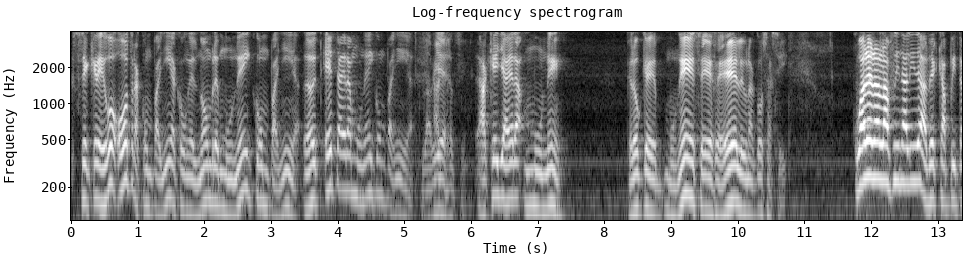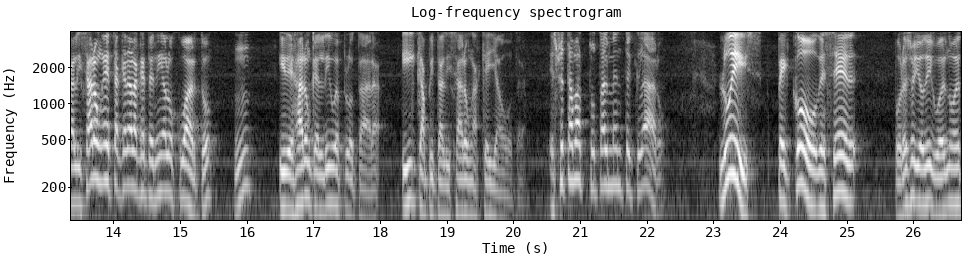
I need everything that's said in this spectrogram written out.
se creó otra compañía con el nombre Muné y Compañía. Esta era Muné y Compañía. La vieja, sí. Aquella era Muné. Creo que Muné, CRL, una cosa así. ¿Cuál era la finalidad? Descapitalizaron esta, que era la que tenía los cuartos, y dejaron que el lío explotara, y capitalizaron aquella otra. Eso estaba totalmente claro. Luis pecó de ser, por eso yo digo, él no es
